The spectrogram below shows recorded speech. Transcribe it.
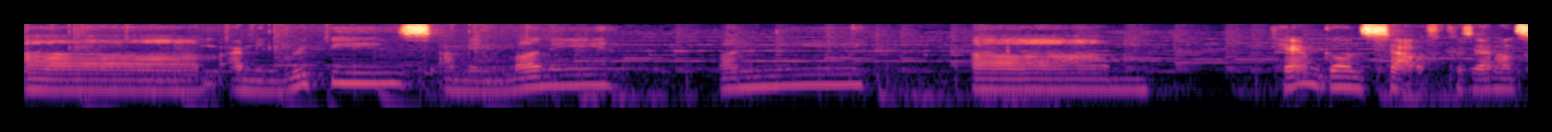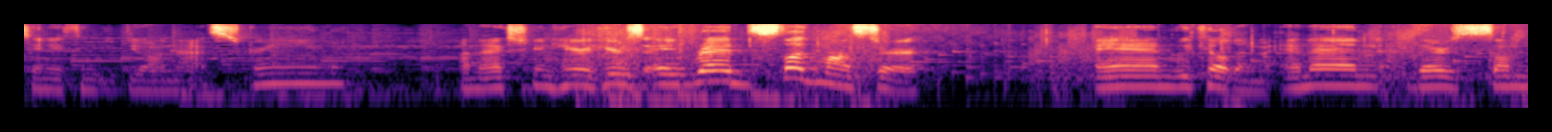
Um, I mean rupees. I mean money. Money. Um, okay, I'm going south because I don't see anything to do on that screen. On the next screen here, here's a red slug monster. And we killed him. And then there's some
